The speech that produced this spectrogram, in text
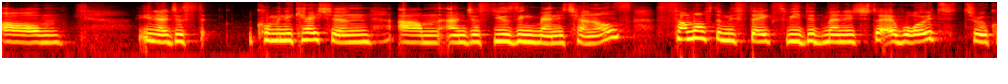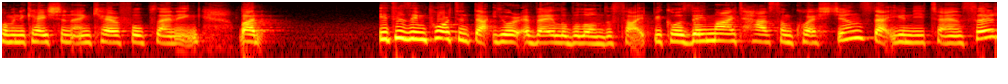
um, you know, just communication um, and just using many channels. Some of the mistakes we did manage to avoid through communication and careful planning. But it is important that you're available on the site because they might have some questions that you need to answer.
